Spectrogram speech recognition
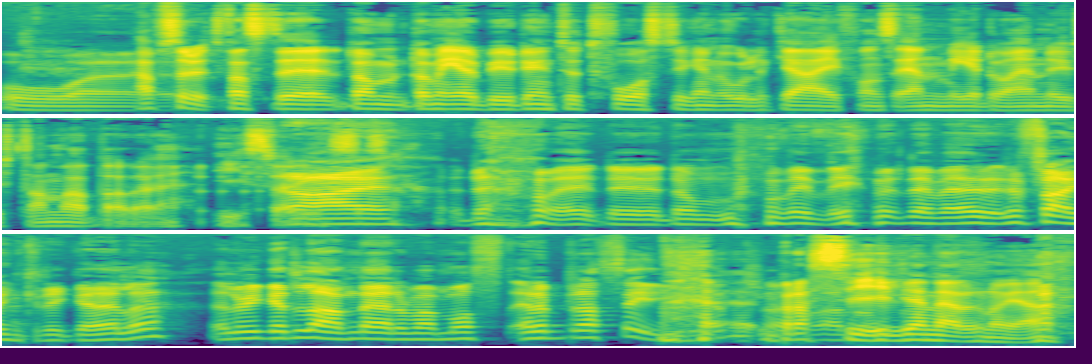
Och, eh, Absolut, fast det, de, de erbjuder inte två stycken olika iPhones, en med och en utan laddare i Sverige. Nej, de, de, de, är det Frankrike eller? Eller vilket land är det man måste? Är det Brasilien? Brasilien är det nog ja,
